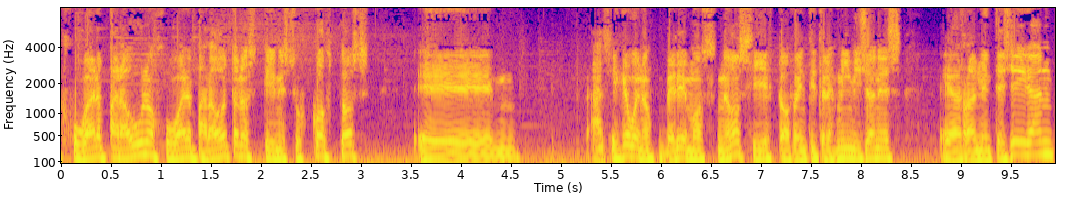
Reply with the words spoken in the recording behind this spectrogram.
jugar para unos, jugar para otros tiene sus costos. Eh, así que bueno, veremos, ¿no? Si estos 23 mil millones eh, realmente llegan,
